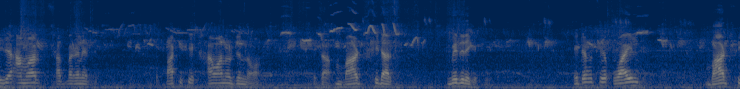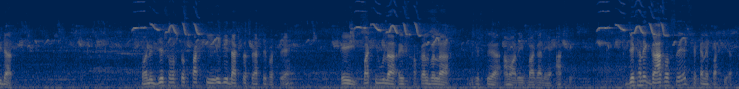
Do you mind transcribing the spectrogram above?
এই যে আমার ছাদ বাগানের পাখিকে খাওয়ানোর জন্য একটা বার্ড ফিডার বেঁধে রেখেছি। এটা হচ্ছে ওয়াইল্ড বার্ড ফিডার। মানে যে সমস্ত পাখি এই যে ডাকতেছে আশেপাশে, এই পাখিগুলা এই সকালবেলা, বিশেষ করে আমার এই বাগানে আসে। যেখানে গাছ আছে, সেখানে পাখি আছে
